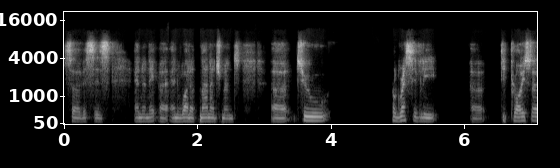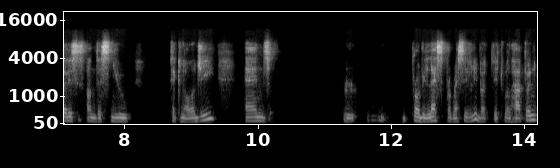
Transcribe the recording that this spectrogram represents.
services and, uh, and wallet management uh, to progressively uh, deploy services on this new technology and probably less progressively, but it will happen,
